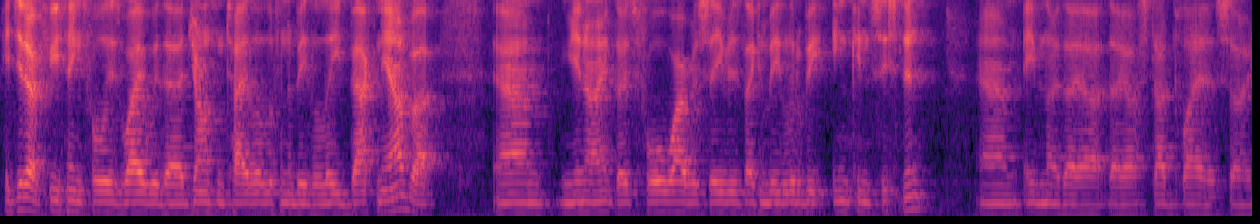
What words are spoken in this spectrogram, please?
He did have a few things fall his way with uh, Jonathan Taylor looking to be the lead back now, but um, you know, those four wide receivers they can be a little bit inconsistent, um, even though they are they are stud players. So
